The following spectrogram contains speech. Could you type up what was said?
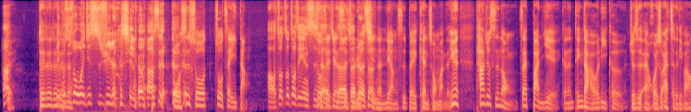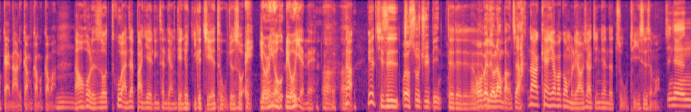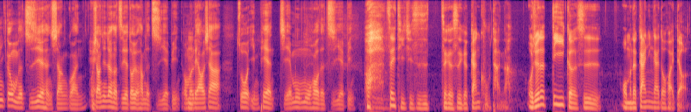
对对对对，你不是说我已经失去热情了吗？不是，我是说做这一档。哦，做做做这件事，做这件事情的热情。能量是被 Ken 充满的，因为他就是那种在半夜可能听到还会立刻就是哎会说哎这个地方要改哪里干嘛干嘛干嘛，然后或者是说突然在半夜凌晨两点就一个截图，就是说哎有人有留言呢，嗯，那因为其实我有数据病，对对对对，我被流量绑架。那 Ken 要不要跟我们聊一下今天的主题是什么？今天跟我们的职业很相关，我相信任何职业都有他们的职业病，我们聊一下。做影片节目幕后的职业病。哇，这一题其实是这个是一个甘苦谈呐。我觉得第一个是我们的肝应该都坏掉了。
